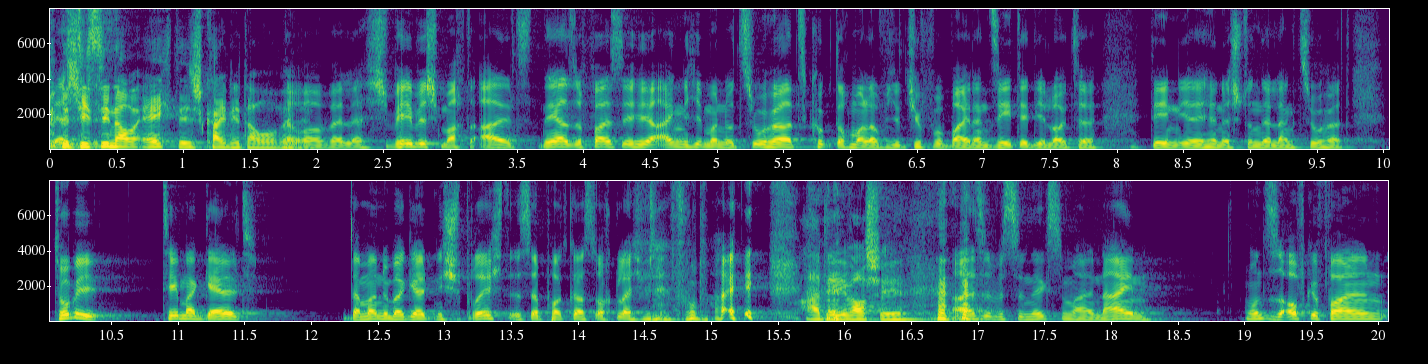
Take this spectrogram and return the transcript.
Der die sind auch echt, das ist keine Dauerwelle. Dauerwelle. Schwäbisch macht alt. Nee, also falls ihr hier eigentlich immer nur zuhört, guckt doch mal auf YouTube vorbei, dann seht ihr die Leute, denen ihr hier eine Stunde lang zuhört. Tobi, Thema Geld. Da man über Geld nicht spricht, ist der Podcast auch gleich wieder vorbei. Ah, der war schön. Also bis zum nächsten Mal. Nein. Uns ist aufgefallen,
